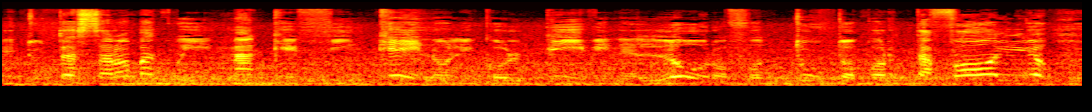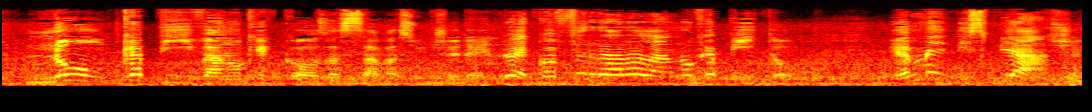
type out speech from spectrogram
e tutta sta roba qui, ma che finché non li colpivi nel loro fottuto portafoglio non capivano che cosa stava succedendo. Ecco, a Ferrara l'hanno capito e a me dispiace,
